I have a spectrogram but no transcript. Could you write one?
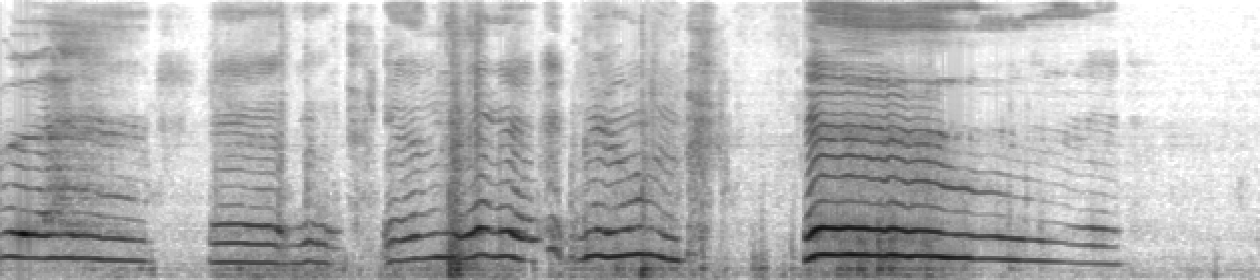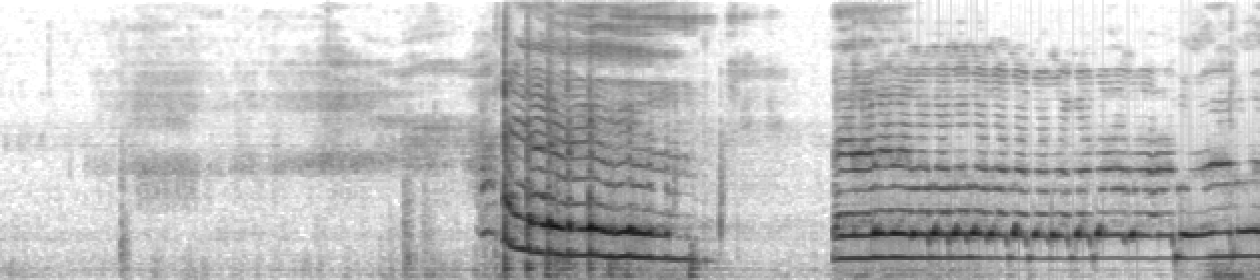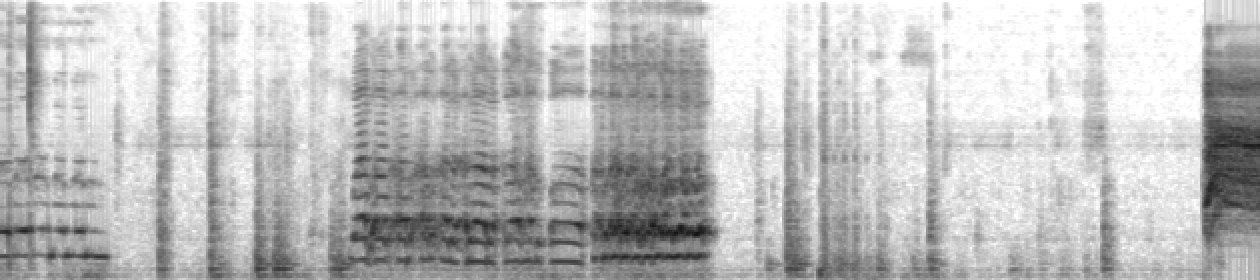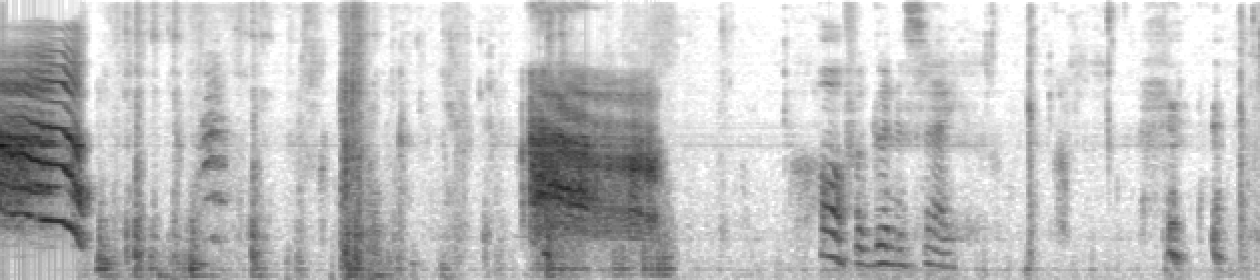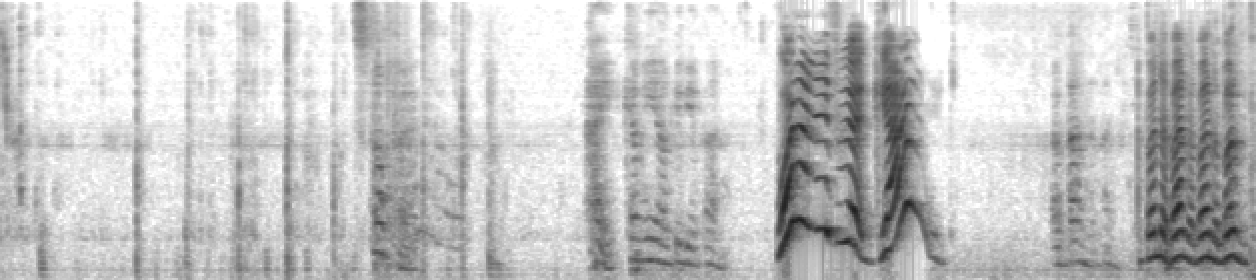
Bum, bum, bum. Oh, for goodness sake. Stop it. Hey, come here, I'll give you a bun. Gun? A bun, a bun. A bun, a bun, a bun, a bun.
